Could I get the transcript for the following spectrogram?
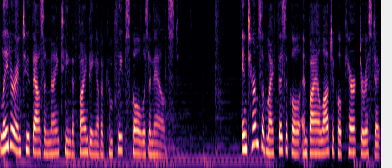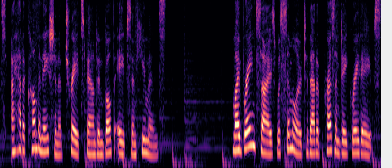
Later in 2019 the finding of a complete skull was announced. In terms of my physical and biological characteristics I had a combination of traits found in both apes and humans. My brain size was similar to that of present-day great apes,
